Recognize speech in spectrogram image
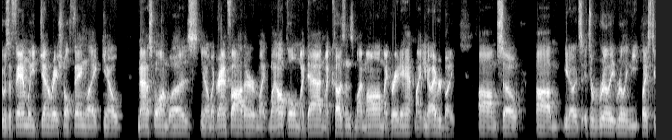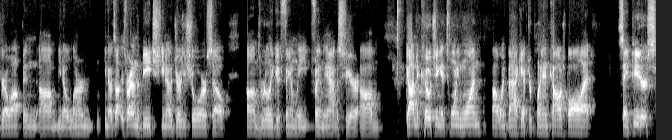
it was a family generational thing. Like, you know, Manasquan was, you know, my grandfather, my my uncle, my dad, my cousins, my mom, my great aunt, my you know everybody. Um, so um, you know, it's it's a really really neat place to grow up and um, you know learn. You know, it's it's right on the beach, you know, Jersey Shore. So um, it's a really good family family atmosphere. Um, got into coaching at 21. Uh, went back after playing college ball at St. Peter's.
